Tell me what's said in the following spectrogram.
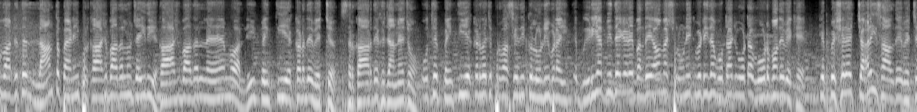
ਵੱਧ ਤੇ ਲਾਂਤ ਪੈਣੀ ਪ੍ਰਕਾਸ਼ ਬਾਦਲ ਨੂੰ ਚਾਹੀਦੀ ਹੈ। ਪ੍ਰਕਾਸ਼ ਬਾਦਲ ਨੇ ਮੁਹੱਲੀ 35 ਏਕੜ ਦੇ ਵਿੱਚ ਸਰਕਾਰ ਦੇ ਖਜ਼ਾਨੇ ਚੋਂ ਉੱਥੇ 35 ਏਕੜ ਵਿੱਚ ਪ੍ਰਵਾਸੀਆਂ ਦੀ ਕਲੋਨੀ ਬਣਾਈ। ਤੇ ਬੀੜੀਆਂ ਪੀਂਦੇ ਜਿਹੜੇ ਬੰਦੇ ਆ, ਉਹ ਮੈਂ ਸ਼੍ਰੋਮਣੀ ਕਮੇਟੀ ਦੇ ਵੋਟਾਂ 'ਚ ਵੋਟਾਂ, ਵੋਟ ਪਾਉਂਦੇ ਵੇਖੇ ਕਿ ਪਿਛਲੇ 40 ਸਾਲ ਦੇ ਵਿੱਚ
